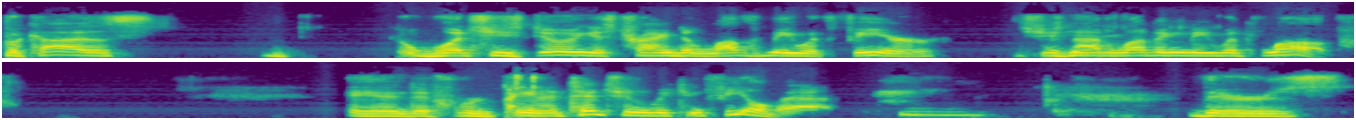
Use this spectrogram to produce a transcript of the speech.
Because what she's doing is trying to love me with fear She's not loving me with love. And if we're paying attention, we can feel that. Mm. There's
